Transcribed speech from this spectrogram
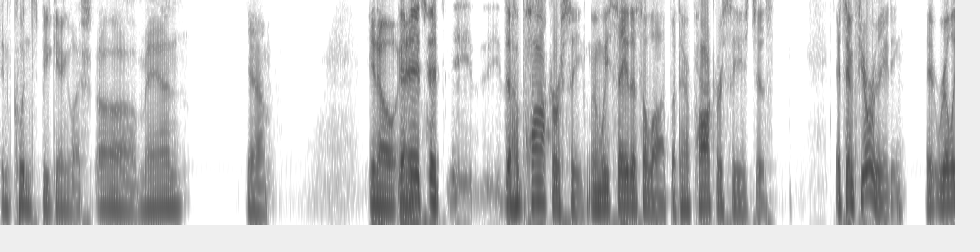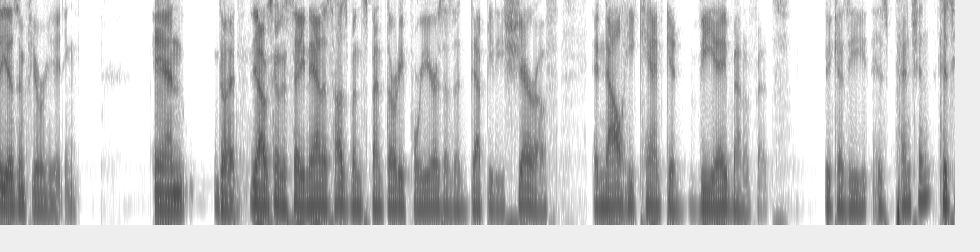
and couldn't speak English. Oh, man. Yeah. You know, and, it's, it's the hypocrisy. And we say this a lot, but the hypocrisy is just, it's infuriating. It really is infuriating. And go ahead. Yeah, I was going to say Nana's husband spent 34 years as a deputy sheriff and now he can't get VA benefits because he his pension because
